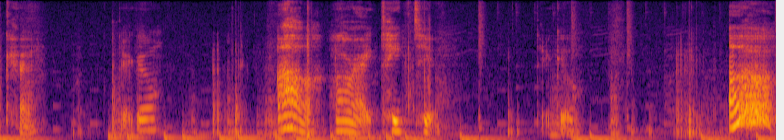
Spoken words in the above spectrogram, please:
Okay, there you go. Ah, all right, take two. Go. Ah!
